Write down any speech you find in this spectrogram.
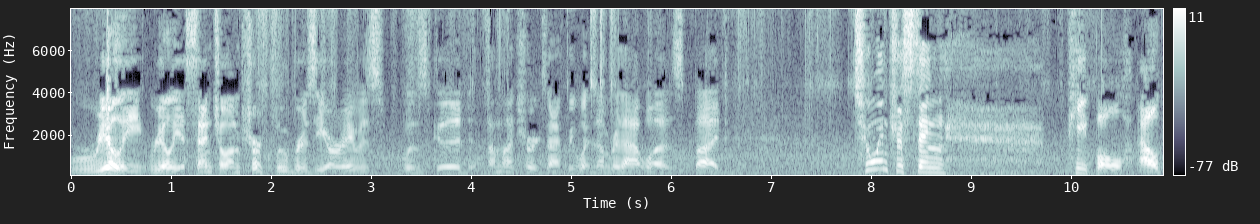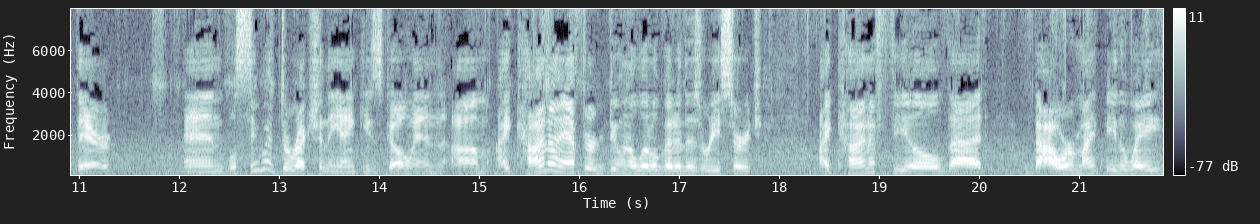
really really essential. I'm sure Kluber's ERA was was good. I'm not sure exactly what number that was, but two interesting people out there and we'll see what direction the Yankees go in. Um, I kind of, after doing a little bit of this research, I kind of feel that Bauer might be the way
